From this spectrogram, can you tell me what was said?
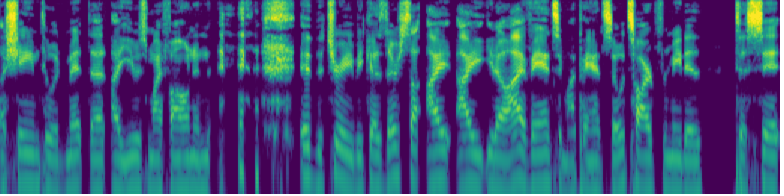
ashamed to admit that I use my phone in in the tree because there's so, I I you know I have ants in my pants, so it's hard for me to to sit.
